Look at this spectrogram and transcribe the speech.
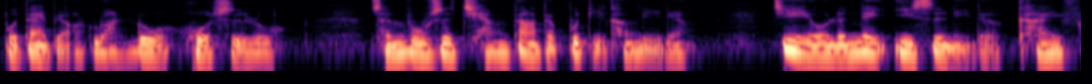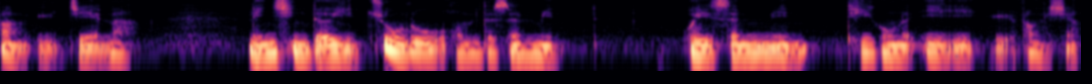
不代表软弱或示弱，臣服是强大的不抵抗力量，借由人类意识里的开放与接纳。灵性得以注入我们的生命，为生命提供了意义与方向。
